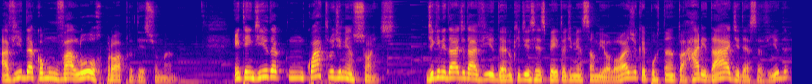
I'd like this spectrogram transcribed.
a vida como um valor próprio deste humano, entendida em quatro dimensões: dignidade da vida no que diz respeito à dimensão biológica e, portanto, à raridade dessa vida,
